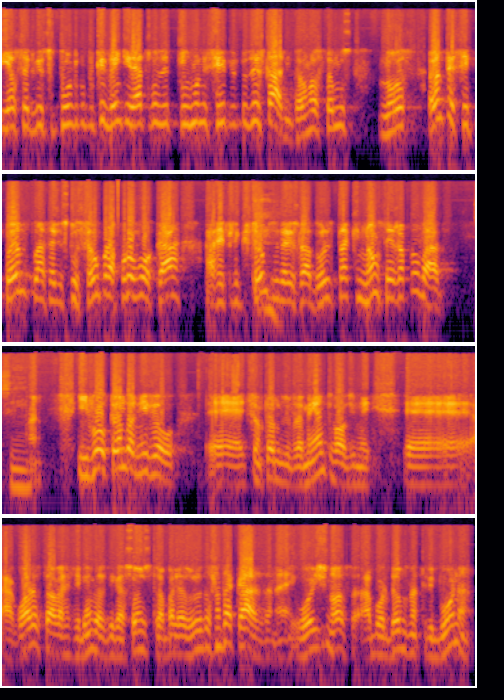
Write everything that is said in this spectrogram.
e ao serviço público, porque vem direto para os municípios e para os estados. Então, nós estamos nos antecipando com essa discussão para provocar a reflexão dos legisladores para que não seja aprovado. Né? E voltando a nível é, de Santana do Livramento, Valdinei, é, agora eu estava recebendo as ligações dos trabalhadores da Santa Casa. Né? Hoje nós abordamos na tribuna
